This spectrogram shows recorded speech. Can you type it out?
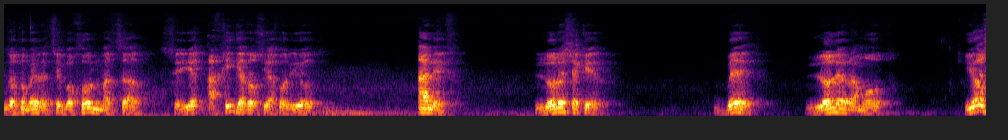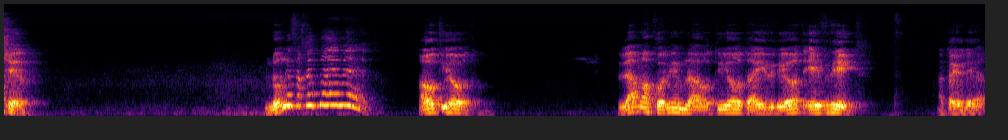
זאת אומרת שבכל מצב שיהיה הכי גדול שיכול להיות, א', לא לשקר, ב', לא לרמות, יושר. לא לפחד מהאמת, האותיות. למה קוראים לאותיות העבריות עברית? אתה יודע?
